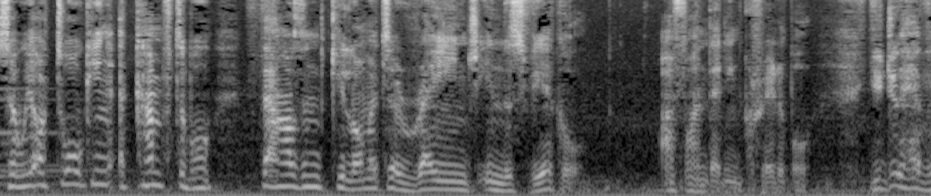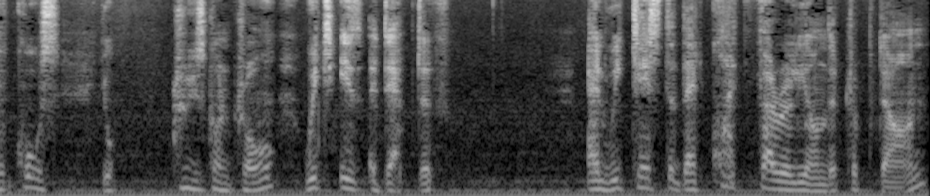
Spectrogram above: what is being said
So we are talking a comfortable 1,000 kilometer range in this vehicle. I find that incredible. You do have, of course, your cruise control, which is adaptive. And we tested that quite thoroughly on the trip down.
